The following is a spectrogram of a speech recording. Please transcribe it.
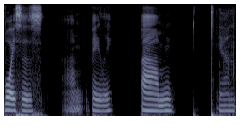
voices um, Bailey, um, and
